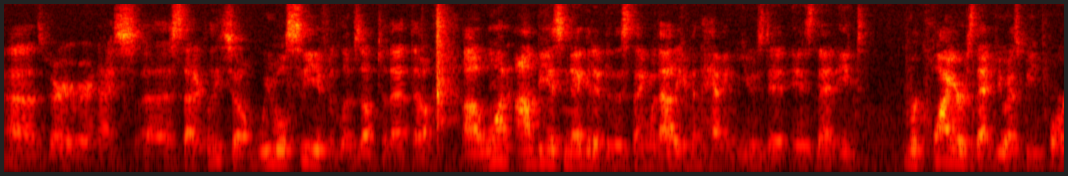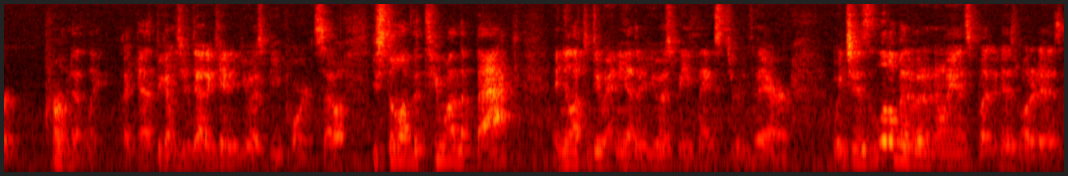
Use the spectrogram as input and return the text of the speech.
Uh, it's very, very nice uh, aesthetically. So we will see if it lives up to that though. Uh, one obvious negative to this thing without even having used it is that it requires that USB port permanently. Like that becomes your dedicated USB port. So you still have the two on the back and you'll have to do any other USB things through there which is a little bit of an annoyance, but it is what it is.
